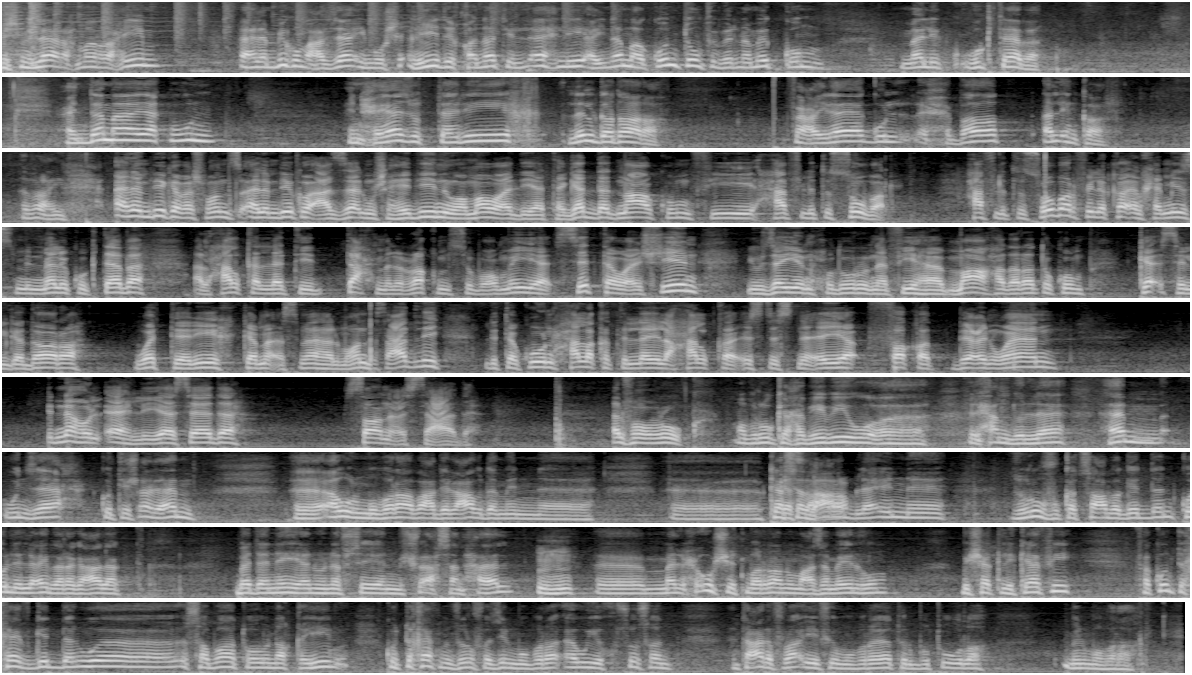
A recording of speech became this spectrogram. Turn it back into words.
بسم الله الرحمن الرحيم. أهلا بكم أعزائي مشاهدي قناة الأهلي أينما كنتم في برنامجكم ملك وكتابة. عندما يكون انحياز التاريخ للجدارة فعلاج الإحباط الإنكار. إبراهيم. أهلا بك يا باشمهندس أهلا بكم أعزائي المشاهدين وموعد يتجدد معكم في حفلة السوبر. حفلة السوبر في لقاء الخميس من ملك وكتابة. الحلقة التي تحمل الرقم 726 يزين حضورنا فيها مع حضراتكم كأس الجدارة والتاريخ كما أسماها المهندس عدلي لتكون حلقة الليلة حلقة استثنائية فقط بعنوان إنه الأهلي يا سادة صانع السعادة. ألف مبروك. مبروك يا حبيبي والحمد لله. هم ونزاح كنت شايل هم آه، أول مباراة بعد العودة من آه، آه، كأس, كأس العرب العرب. لأن ظروفه كانت صعبة جدا. كل اللعيبة راجعة لك بدنيا ونفسيا مش في أحسن حال. ما لحقوش يتمرنوا مع زمايلهم بشكل كافي. فكنت خايف جدا وإصابات ونقيين. كنت خايف من ظروف هذه المباراة قوي خصوصا أنت عارف رأيي في مباريات البطولة. من المباراه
